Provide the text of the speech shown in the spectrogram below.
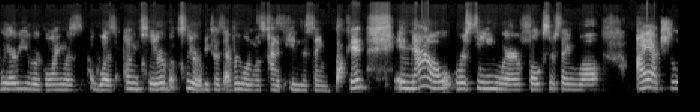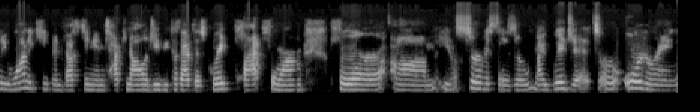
where you were going was was unclear but clear because everyone was kind of in the same bucket. And now we're seeing where folks are saying well I actually want to keep investing in technology because I have this great platform for, um, you know, services or my widgets or ordering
